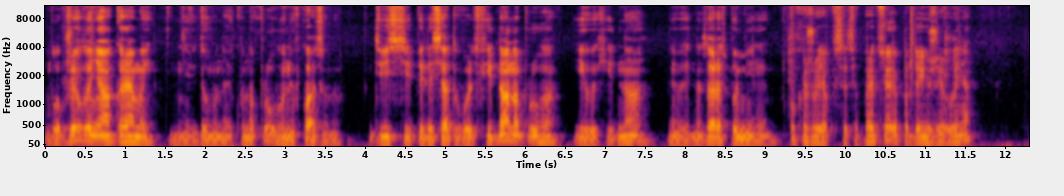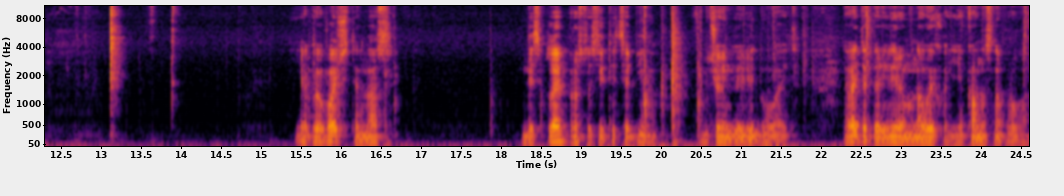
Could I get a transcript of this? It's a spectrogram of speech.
блок живлення окремий, невідомо на яку напругу не вказано. 250 вольт вхідна напруга і вихідна. Не видно. Зараз поміряємо. Покажу, як все це працює. Подаю живлення. Як ви бачите, в нас дисплей просто світиться білим. Нічого не відбувається. Давайте перевіримо на виході, яка в нас напруга.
